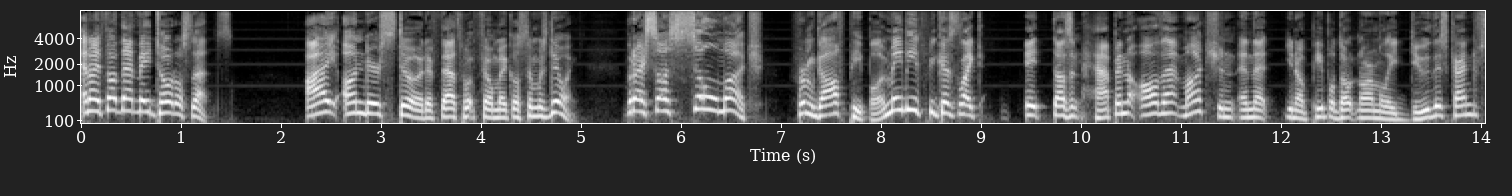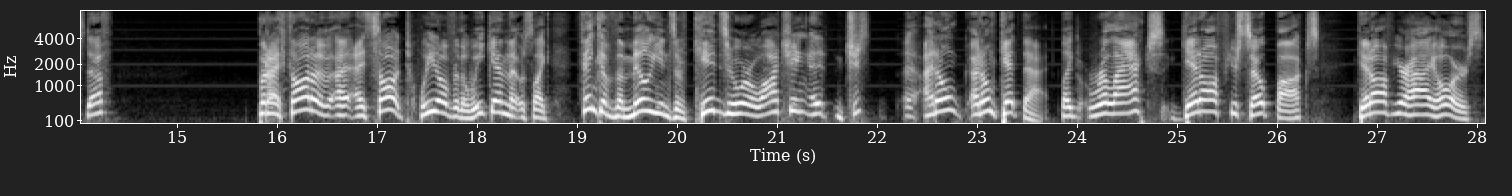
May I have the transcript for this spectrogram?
And I thought that made total sense. I understood if that's what Phil Mickelson was doing. But I saw so much from golf people. And maybe it's because like it doesn't happen all that much and, and that, you know, people don't normally do this kind of stuff. But I thought of I, I saw a tweet over the weekend that was like, think of the millions of kids who are watching. It just I don't I don't get that. Like relax, get off your soapbox Get off your high horse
